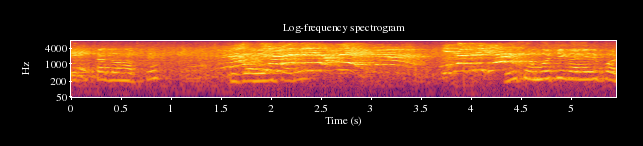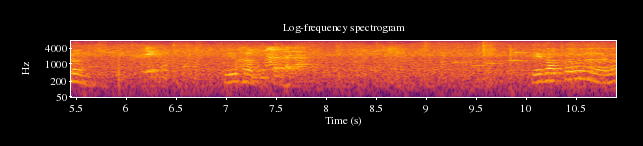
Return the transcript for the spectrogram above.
एक का दोन हप्ते? ही गॅलरी पडेल. ही समोरची गॅलरी पडेल. एक हप्ता. एक हप्ता पण झाला.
